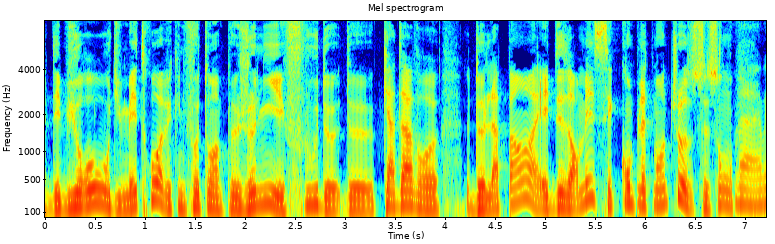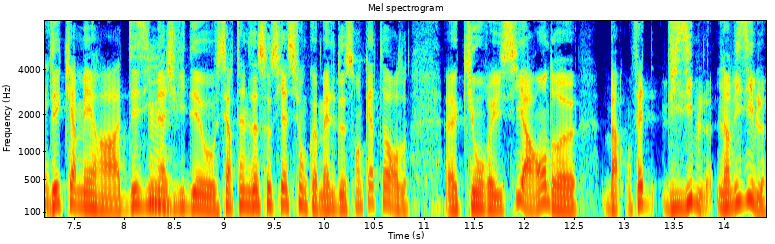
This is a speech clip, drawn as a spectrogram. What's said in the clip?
des bureaux ou du métro avec une photo un peu jaunie et floue de, de cadavres de lapins. Et désormais, c'est complètement autre chose. Ce sont Bah oui. des caméras, des images vidéo, certaines associations comme L214 euh, qui ont réussi à rendre bah, en fait visible l'invisible.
